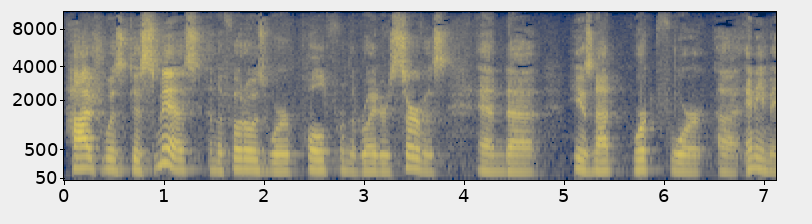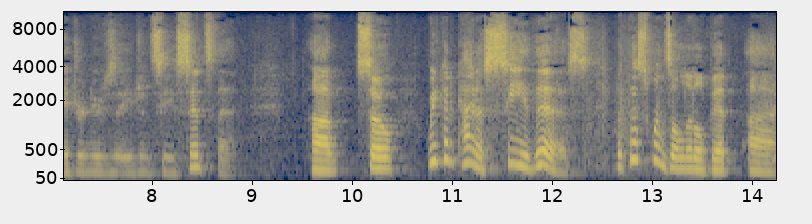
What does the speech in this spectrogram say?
Hajj was dismissed and the photos were pulled from the Reuters service, and uh, he has not worked for uh, any major news agency since then. Um, so we can kind of see this, but this one's a little bit uh,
